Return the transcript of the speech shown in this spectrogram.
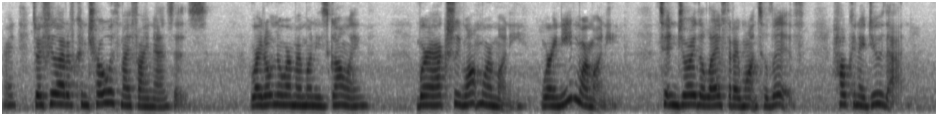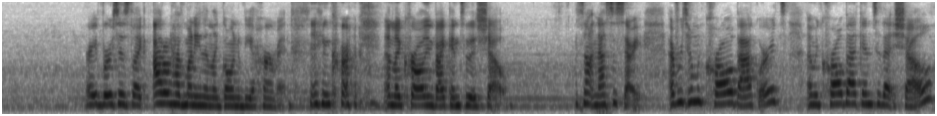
Right? Do I feel out of control with my finances? Where I don't know where my money's going? Where I actually want more money? Where I need more money to enjoy the life that I want to live? How can I do that? Right? Versus like I don't have money and then like going to be a hermit and, and like crawling back into the shell. It's not necessary. Every time we crawl backwards and we crawl back into that shell,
